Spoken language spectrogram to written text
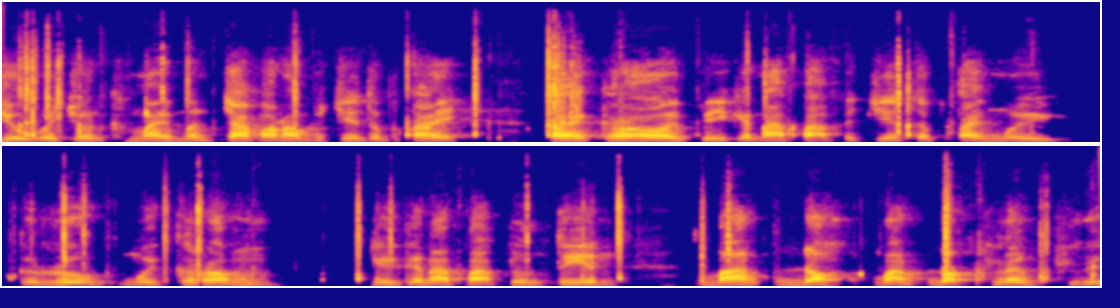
យុវជនខ្មែរមិនចាប់អារម្មណ៍ប្រជាធិបតេយ្យតែក្រោយពីគណៈបកប្រជាធិបតេយ្យមួយរូបមួយក្រុមគឺគណៈបកភ្លើងទៀនបានដោះបានដុតភ្លើងភ្លឺ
